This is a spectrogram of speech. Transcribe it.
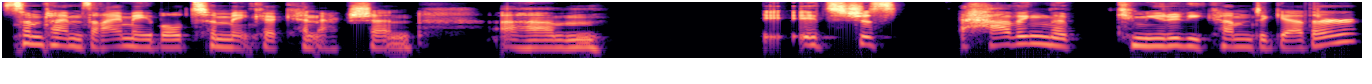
sometimes I'm able to make a connection. Um, it's just having the community come together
